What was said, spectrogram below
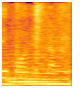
Year Morning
